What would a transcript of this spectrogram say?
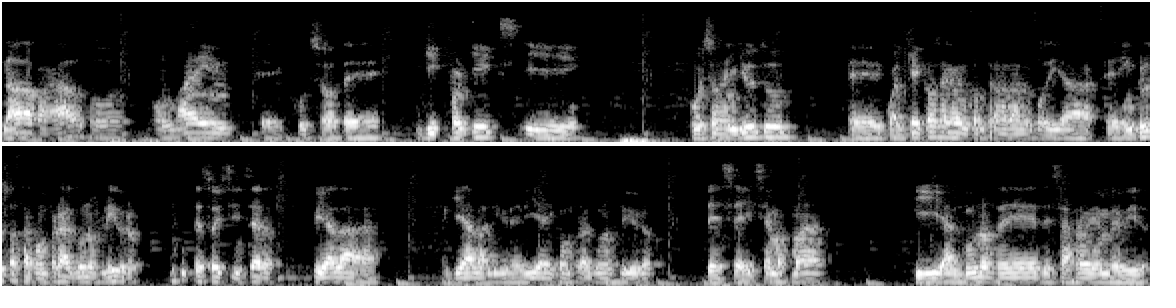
nada pagado, todo online, eh, cursos de Geek for Geeks y cursos en YouTube. Eh, cualquier cosa que me encontrara lo podía, incluso hasta comprar algunos libros, te soy sincero. Fui a la, aquí a la librería y compré algunos libros de C y C++ y algunos de desarrollo embebido,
